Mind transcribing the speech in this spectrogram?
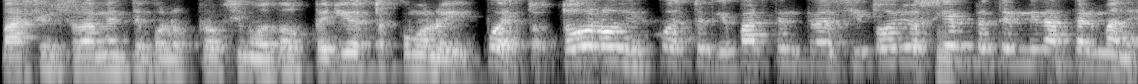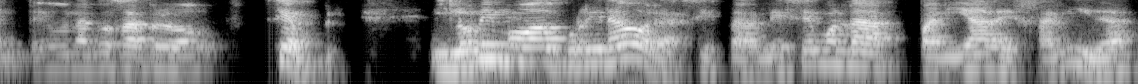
va a ser solamente por los próximos dos periodos, esto es como los impuestos. Todos los impuestos que parten transitorios siempre terminan permanentes, es una cosa, pero siempre. Y lo mismo va a ocurrir ahora. Si establecemos la paridad de salida,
